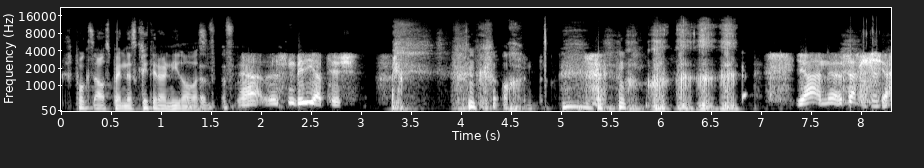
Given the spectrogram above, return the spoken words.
Spuck's aus, Ben, das kriegt ihr doch nie raus. Ja, das ist ein Billardtisch. ja, ne, sag ich ja.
